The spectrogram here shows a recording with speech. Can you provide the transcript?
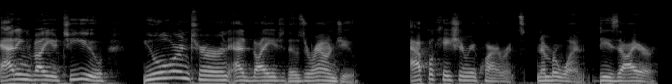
adding value to you, You will in turn add value to those around you. Application requirements. Number one, desire.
